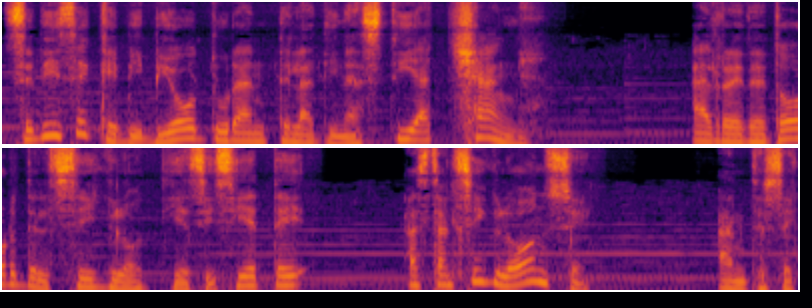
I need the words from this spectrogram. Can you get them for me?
Se dice que vivió durante la dinastía Chang, alrededor del siglo XVII hasta el siglo XI a.C.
